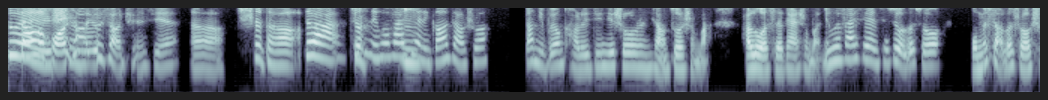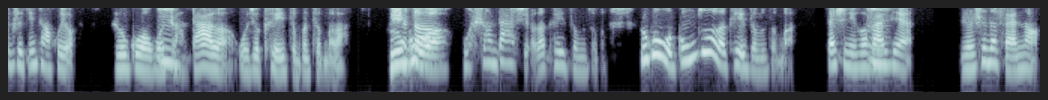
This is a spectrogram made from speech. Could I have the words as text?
对，当了皇上又想成仙，嗯，是的，对吧？就是你会发现，你刚刚讲说，当你不用考虑经济收入，你想做什么，而裸辞干什么？你会发现，其实有的时候，我们小的时候是不是经常会有，如果我长大了，我就可以怎么怎么了？如果我上大学了，可以怎么怎么？如果我工作了，可以怎么怎么？但是你会发现，人生的烦恼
